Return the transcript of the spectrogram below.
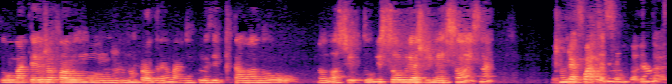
O Matheus já falou num, num programa, inclusive, que está lá no, no, nosso YouTube, sobre as dimensões, né? É onde a quarta dimensão, planetária.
